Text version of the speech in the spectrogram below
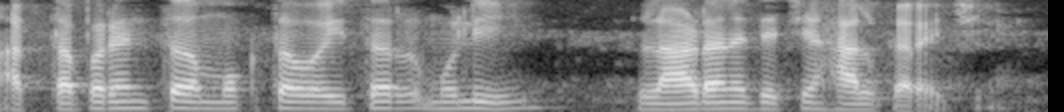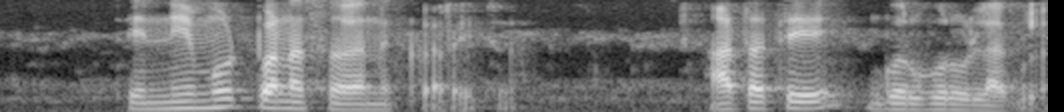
आत्तापर्यंत मुक्ता व इतर मुली लाडाने त्याचे हाल करायचे. ते निमूटपणा सहन करायचं. आता ते गुरगुरू लागलं.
